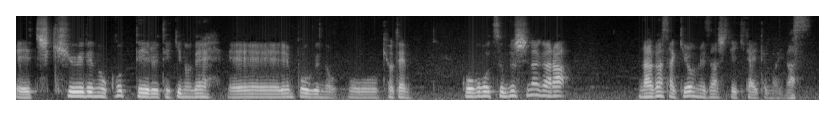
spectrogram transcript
え地球で残っている敵のね、え連邦軍の拠点、ここを潰しながら長崎を目指していきたいと思います。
